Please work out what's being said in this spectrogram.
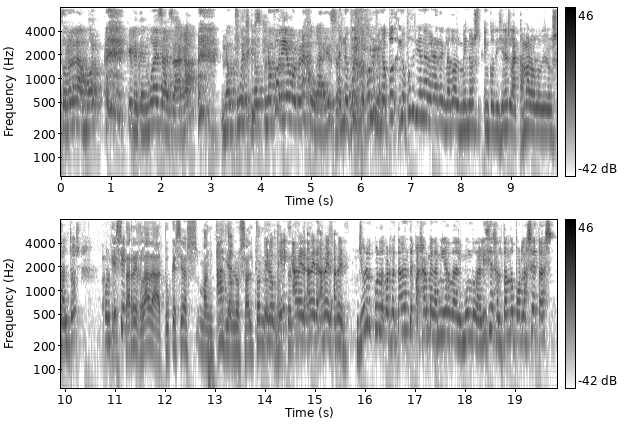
todo el amor que le tengo a esa saga, no, pude- no, no podía volver a jugar eso. No, po- no po- no po- no podrían haber arreglado al menos en condiciones la cámara o lo de los saltos. Porque que es que... está arreglada. Tú que seas manquilla Ah, to- en los saltos. Pero no que, a ver, a ver, a ver, a ver. Yo recuerdo perfectamente pasarme la mierda del mundo de Alicia saltando por las setas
